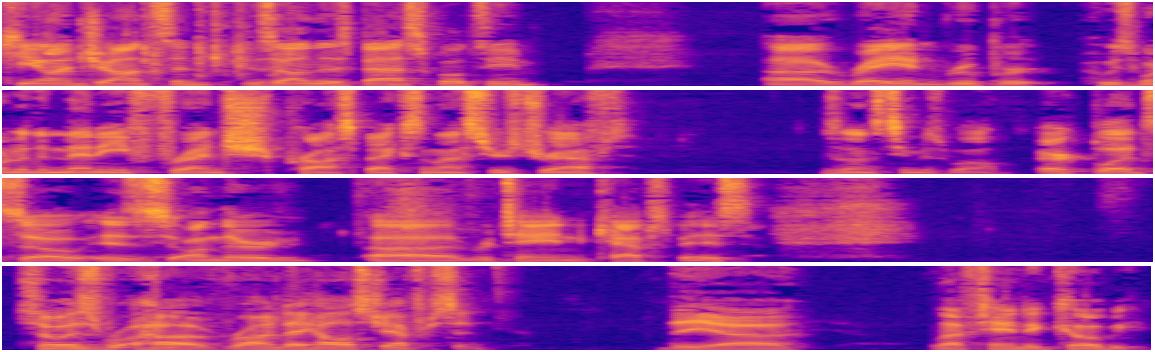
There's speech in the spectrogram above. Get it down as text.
Keon Johnson is on this basketball team. Uh, Rayan Rupert, who's one of the many French prospects in last year's draft, is on this team as well. Eric Bledsoe is on their uh, retained cap space. So is uh, Rondae Hollis Jefferson, the uh, left-handed Kobe,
